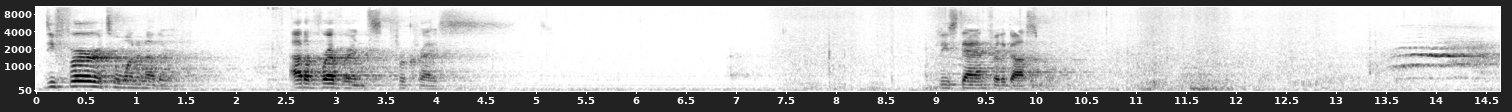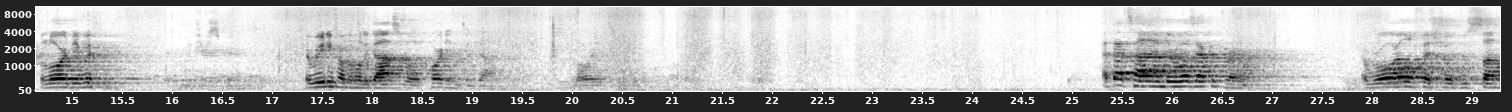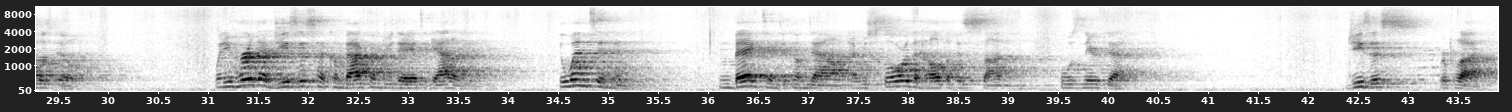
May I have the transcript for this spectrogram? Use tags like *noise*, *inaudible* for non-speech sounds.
Defer to one another out of reverence for Christ. Please stand for the gospel. The Lord be with you, with your spirit. A reading from the Holy Gospel according to John. Glory to you. At that time, there was at Capernaum a royal official whose son was ill. When he heard that Jesus had come back from Judea to Galilee, he went to him and begged him to come down and restore the health of his son, who was near death. Jesus replied,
